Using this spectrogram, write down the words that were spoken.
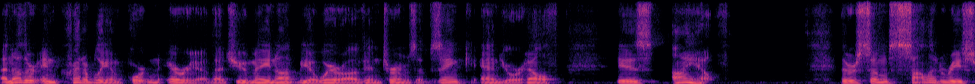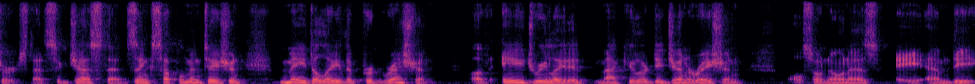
Another incredibly important area that you may not be aware of in terms of zinc and your health is eye health. There's some solid research that suggests that zinc supplementation may delay the progression of age related macular degeneration, also known as AMD.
